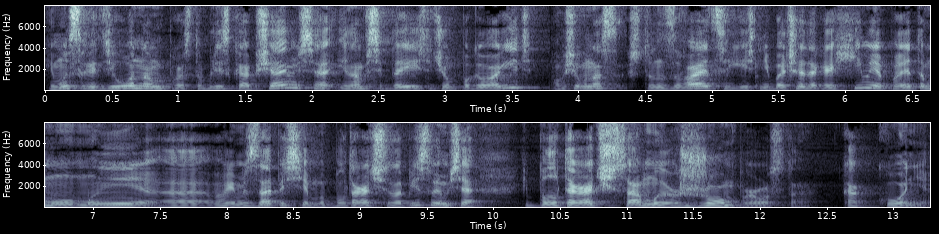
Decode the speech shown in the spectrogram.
И мы с Родионом просто близко общаемся, и нам всегда есть о чем поговорить. В общем, у нас, что называется, есть небольшая такая химия, поэтому мы э, во время записи, мы полтора часа записываемся, и полтора часа мы ржем просто, как кони.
